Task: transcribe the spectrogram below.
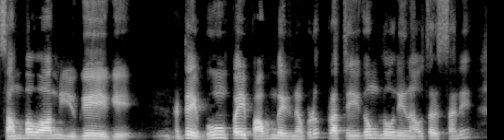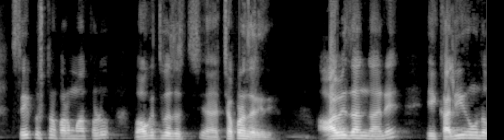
సంభవామి యుగే యుగే. అంటే భూమిపై పాపం పెరిగినప్పుడు ప్రతి యుగంలో నేను అవతరిస్తానని శ్రీకృష్ణ పరమాత్ముడు భగవద్గీత చెప్పడం జరిగింది. ఆ విధంగానే ఈ కలియుగంలో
